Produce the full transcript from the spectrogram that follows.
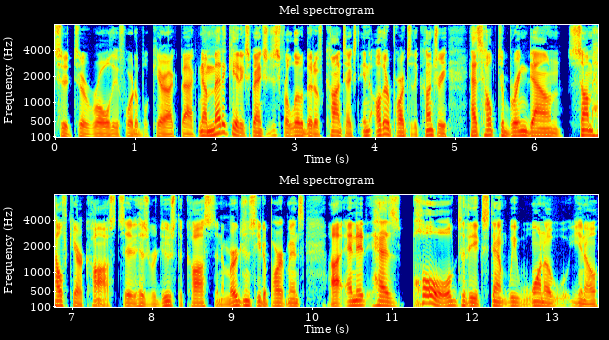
to, to roll the Affordable Care Act back. Now, Medicaid expansion, just for a little bit of context, in other parts of the country has helped to bring down some healthcare costs. It has reduced the costs in emergency departments, uh, and it has pulled to the extent we want to, you know,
